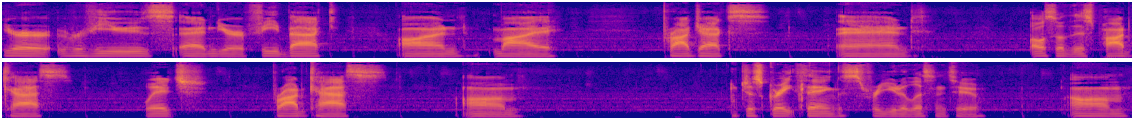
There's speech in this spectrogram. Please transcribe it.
your reviews and your feedback on my projects and also this podcast which broadcasts um, just great things for you to listen to. Um,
